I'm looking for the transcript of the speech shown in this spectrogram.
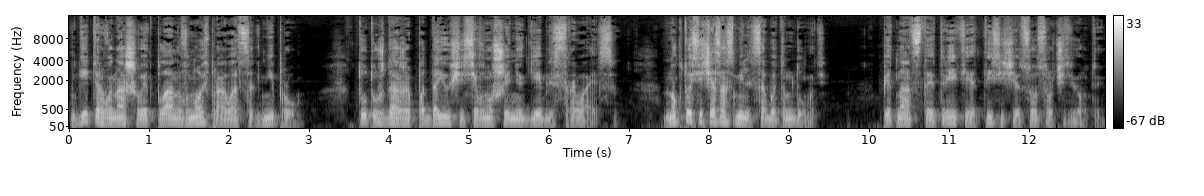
Гитлер вынашивает план вновь прорваться к Днепру. Тут уж даже поддающийся внушению Геббельс срывается. Но кто сейчас осмелится об этом думать? 15.03.1944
